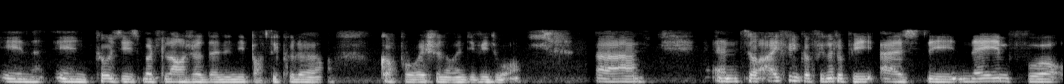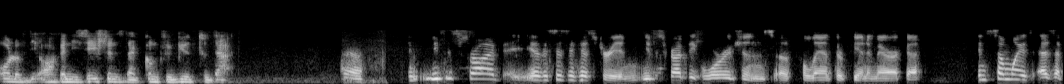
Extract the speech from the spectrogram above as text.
in in causes much larger than any particular corporation or individual. Um, and so I think of philanthropy as the name for all of the organizations that contribute to that. Yeah. You describe, you know, this is a history, and you describe the origins of philanthropy in America in some ways as a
